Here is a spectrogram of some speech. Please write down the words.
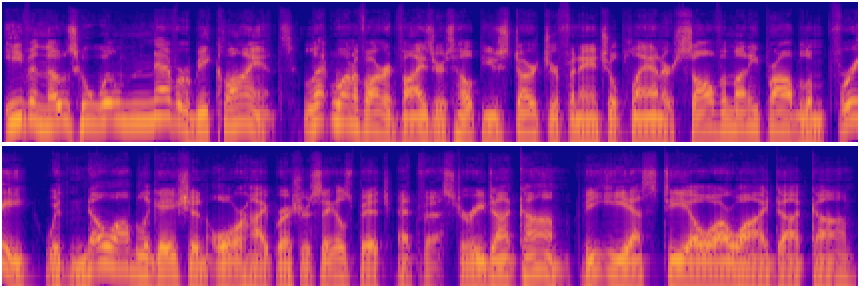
even those who will never be clients. Let one of our advisors help you start your financial plan or solve a money problem free with no obligation or high pressure sales pitch at vestory.com. V E S T O R Y.com.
